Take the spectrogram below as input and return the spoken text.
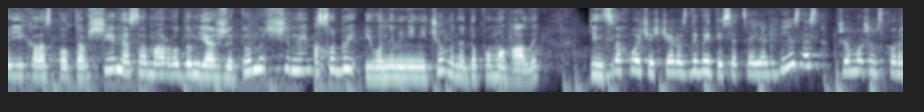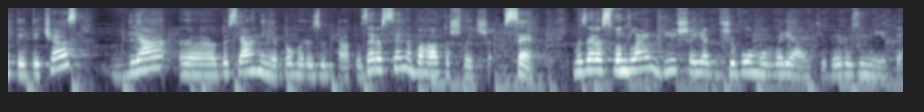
Приїхала з Полтавщини, сама родом я з Житомирщини. Особи, і вони мені нічого не допомагали. Кінці Захоче ще роздивитися це як бізнес, вже можемо скоротити час для е, досягнення того результату. Зараз все набагато швидше. Все. Ми зараз в онлайн більше як в живому варіанті, ви розумієте.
